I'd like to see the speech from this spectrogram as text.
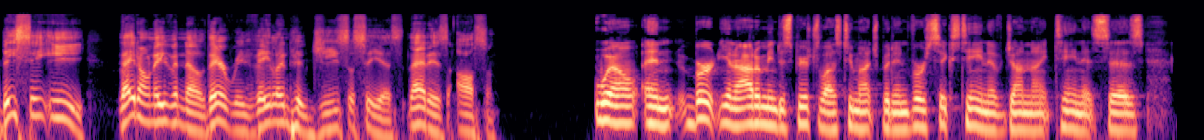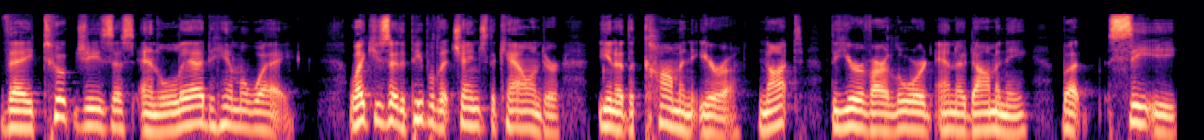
BCE, they don't even know. They're revealing who Jesus is. That is awesome. Well, and Bert, you know, I don't mean to spiritualize too much, but in verse 16 of John 19, it says, They took Jesus and led him away. Like you say, the people that changed the calendar, you know, the common era, not the year of our Lord, Anno Domini, but CE,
